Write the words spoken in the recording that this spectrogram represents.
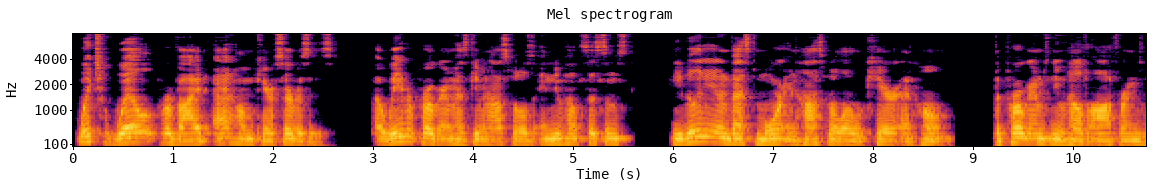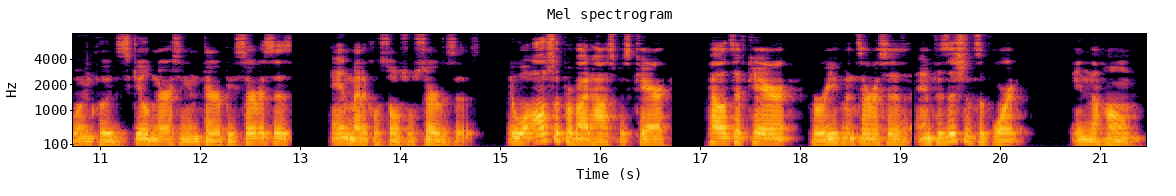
which will provide at home care services. A waiver program has given hospitals and new health systems the ability to invest more in hospital level care at home. The program's new health offerings will include skilled nursing and therapy services and medical social services. It will also provide hospice care, palliative care, bereavement services, and physician support in the home.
